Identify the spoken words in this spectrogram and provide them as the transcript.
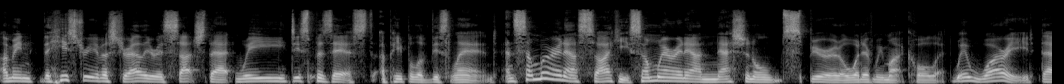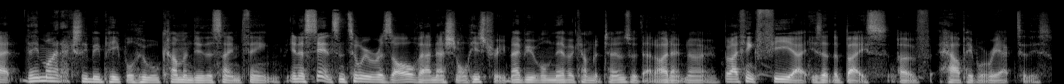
I mean, the history of Australia is such that we dispossessed a people of this land, and somewhere in our psyche, somewhere in our national spirit or whatever we might call it, we're worried that there might actually be people who will come and do the same thing. In a sense, until we resolve our national history. Maybe we'll never come to terms with that. I don't know. But I think fear is at the base of how people react to this.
